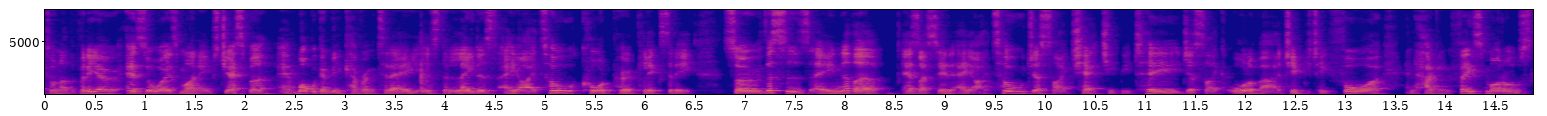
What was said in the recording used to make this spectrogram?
to another video. As always, my name's Jasper, and what we're going to be covering today is the latest AI tool called Perplexity. So this is another, as I said, AI tool, just like ChatGPT, just like all of our GPT-4 and Hugging Face models,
